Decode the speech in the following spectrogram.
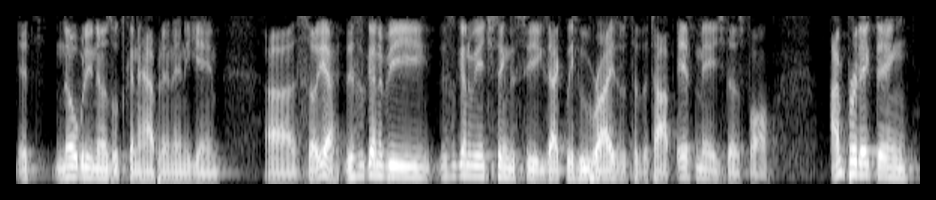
It's nobody knows what's going to happen in any game. Uh, so yeah, this is going to be this is going to be interesting to see exactly who rises to the top if Mage does fall. I'm predicting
